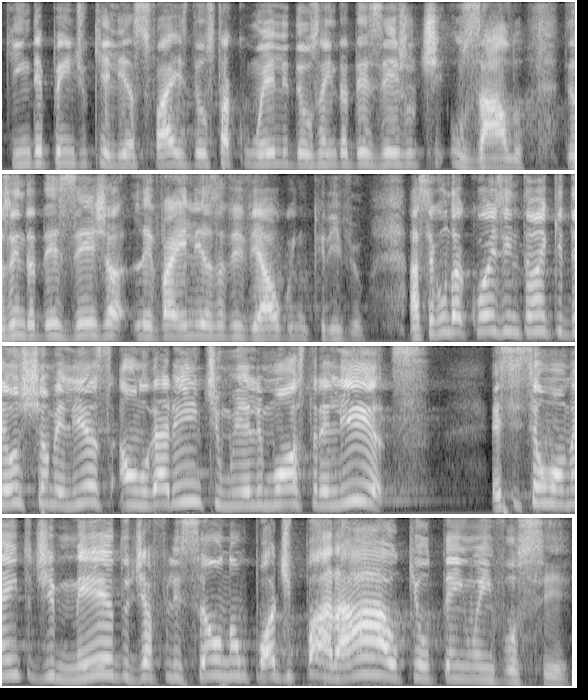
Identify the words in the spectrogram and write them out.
que independe do que Elias faz, Deus está com ele, Deus ainda deseja usá-lo, Deus ainda deseja levar Elias a viver algo incrível. A segunda coisa então é que Deus chama Elias a um lugar íntimo e ele mostra Elias, esse seu momento de medo, de aflição, não pode parar o que eu tenho em você.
